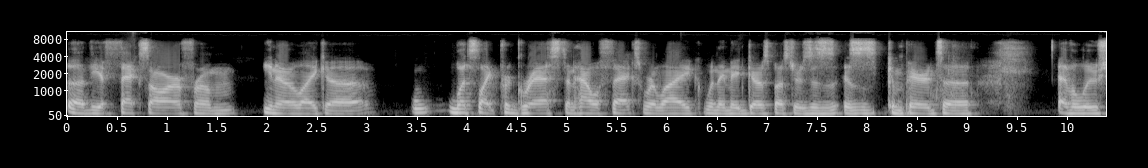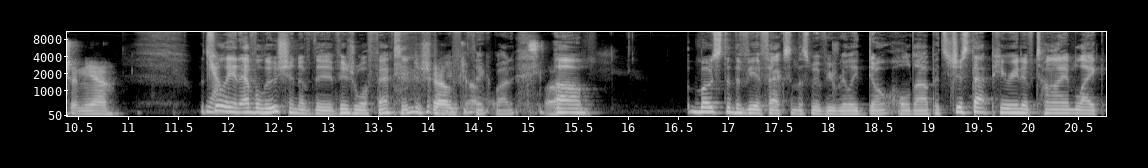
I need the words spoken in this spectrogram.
uh, the effects are from you know like uh what's like progressed and how effects were like when they made Ghostbusters is is compared to Evolution, yeah. It's Yeah. really an evolution of the visual effects industry, Oh, if you God. think about it. Um, most of the VFX in this movie really don't hold up. It's just that period of time, like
